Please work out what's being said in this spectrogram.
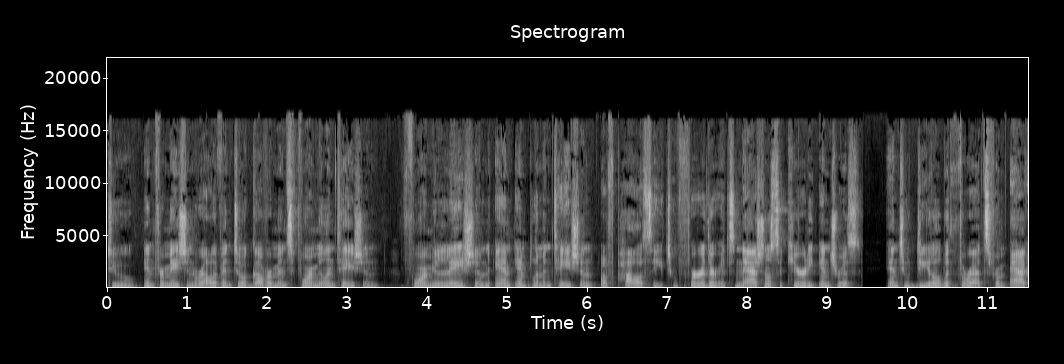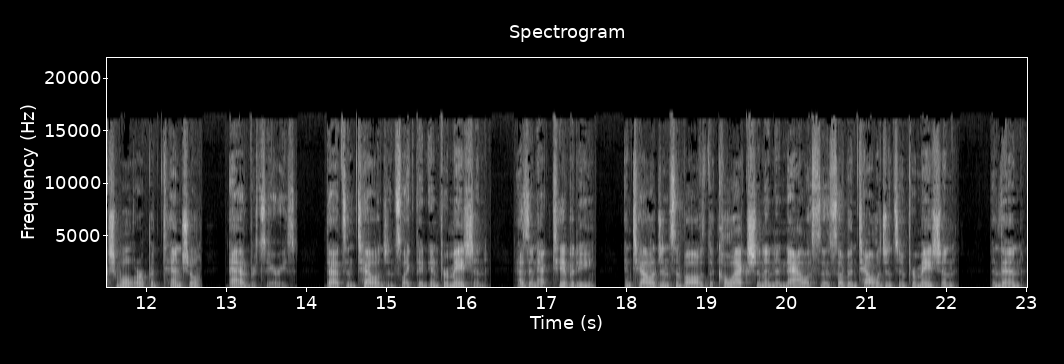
to information relevant to a government's formulation formulation and implementation of policy to further its national security interests and to deal with threats from actual or potential adversaries. That's intelligence, like that information. As an activity, intelligence involves the collection and analysis of intelligence information. And then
